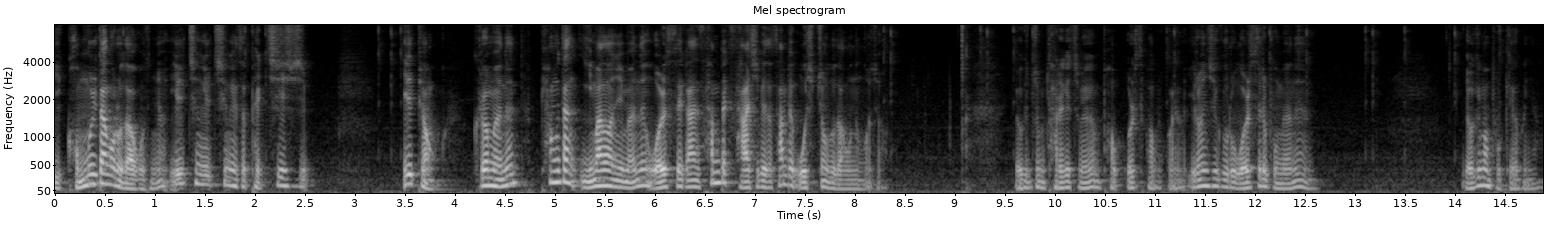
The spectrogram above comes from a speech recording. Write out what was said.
이 건물당으로 나오거든요. 1층 1층에서 171평 그러면은 평당 2만 원이면은 월세가 한 340에서 350 정도 나오는 거죠. 여기 좀 다르겠지만 월세 봐볼까요? 이런 식으로 월세를 보면은 여기만 볼게요 그냥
